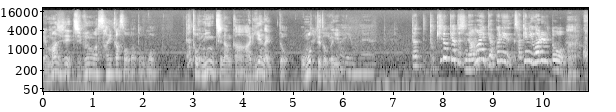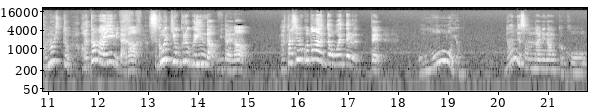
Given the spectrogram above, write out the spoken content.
いやマジで自分は最下層だと思うと認知なんかありえないと思ってた方がいい、ないよね。だって時々私名前逆に先に言われるとはい。この人頭いいみたいなすごい記憶力いいんだみたいな私のことなんて覚えてるって思うよ。なんでそんなになんかこ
